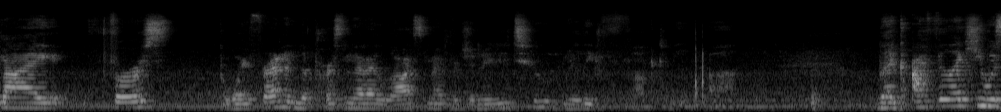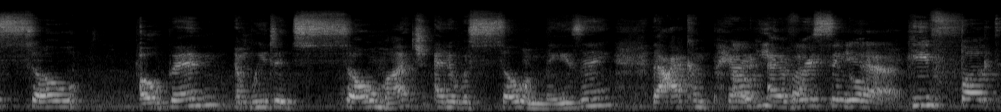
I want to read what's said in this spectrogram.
My first boyfriend and the person that I lost my virginity to really fucked me up. Like I feel like he was so open and we did so much and it was so amazing that I compared Oh, every fucked single it he fucked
